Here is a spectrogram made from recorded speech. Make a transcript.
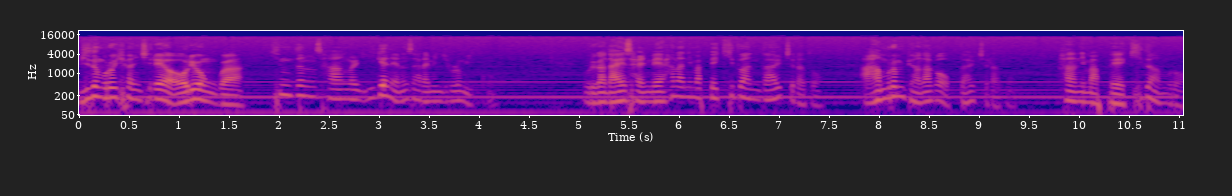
믿음으로 현실의 어려움과 힘든 상황을 이겨내는 사람인 줄로 믿고 우리가 나의 삶에 하나님 앞에 기도한다 할지라도 아무런 변화가 없다 할지라도 하나님 앞에 기도함으로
